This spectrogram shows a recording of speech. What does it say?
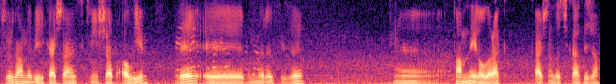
Şuradan da birkaç tane screenshot alayım ve e, bunları size e, thumbnail olarak karşınıza çıkartacağım.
